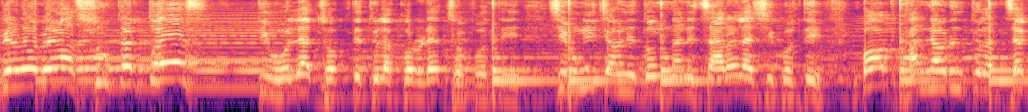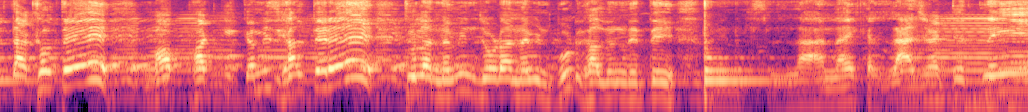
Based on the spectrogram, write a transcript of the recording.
वेळोवेळा सू करतोस ती ओल्यात झोपते तुला कोरड्यात झोपवते. चिमणी चावणी दोन दाणे चारायला शिकवते. बाप खांद्यावरून तुला जग दाखवते. बाप फाटकी कमीच घालते रे. तुला नवीन जोडा नवीन बूट घालून देते. लहान आहे का लाज वाटत नाही?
